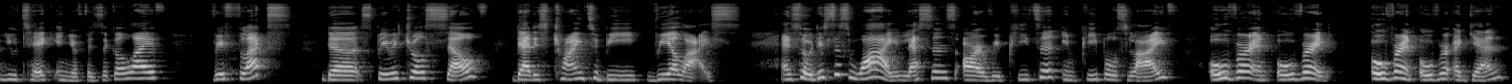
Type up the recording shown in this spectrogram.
you take in your physical life reflects the spiritual self that is trying to be realized. And so this is why lessons are repeated in people's life over and over over and over again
